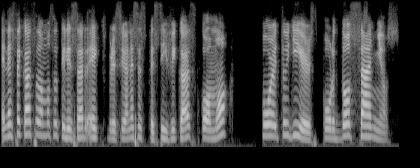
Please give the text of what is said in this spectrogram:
En este caso vamos a utilizar expresiones específicas como for two years, por dos años,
